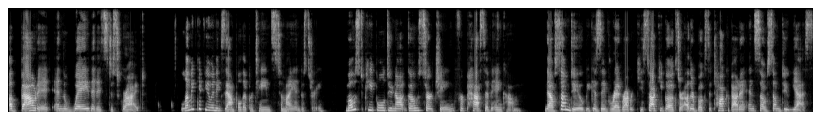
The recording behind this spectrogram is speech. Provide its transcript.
about it and the way that it's described. Let me give you an example that pertains to my industry. Most people do not go searching for passive income. Now, some do because they've read Robert Kiyosaki books or other books that talk about it, and so some do, yes.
